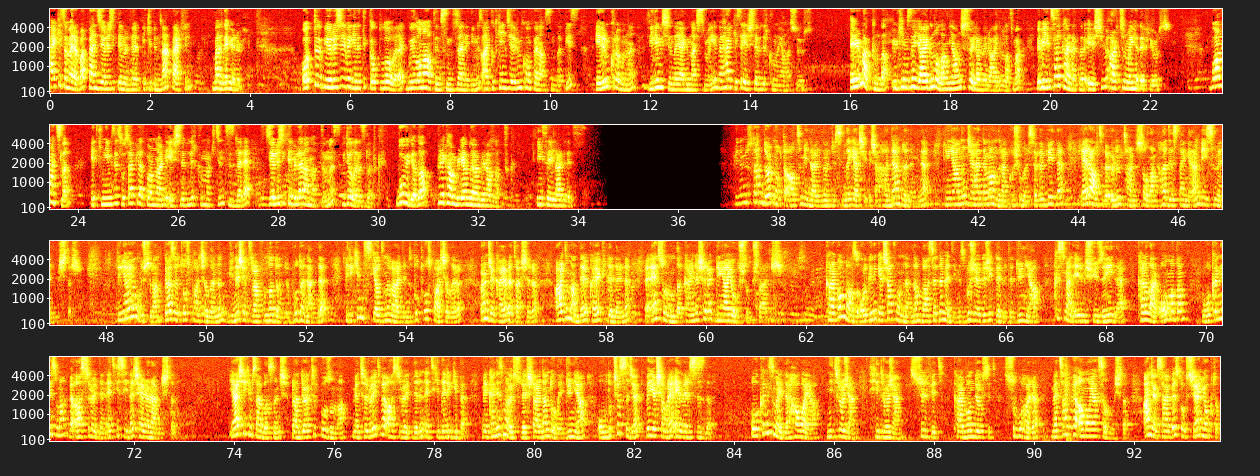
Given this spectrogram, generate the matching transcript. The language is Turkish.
Herkese merhaba, ben Jeolojik Demirler ekibinden Berfin. Ben de Gönül. ODTÜ Biyoloji ve Genetik Topluluğu olarak bu yıl 16.sını düzenlediğimiz Aykut Genci Evrim Konferansı'nda biz evrim kuramını bilim ışığında yaygınlaştırmayı ve herkese erişilebilir kılmayı amaçlıyoruz. Evrim hakkında ülkemizde yaygın olan yanlış söylemleri aydınlatmak ve bilimsel kaynaklara erişimi arttırmayı hedefliyoruz. Bu amaçla etkinliğimizi sosyal platformlarda erişilebilir kılmak için sizlere jeolojik devirler anlattığımız videolar hazırladık. Bu videoda prekambriyen dönemleri anlattık. İyi seyirler dileriz. Günümüzden 4.6 milyar yıl öncesinde gerçekleşen Hadern dönemine dünyanın cehenneme andıran koşulları sebebiyle yeraltı ve ölüm tanrısı olan Hades'ten gelen bir isim verilmiştir. Dünyayı oluşturan gaz ve toz parçalarının güneş etrafında döndüğü bu dönemde birikim diski adını verdiğimiz bu toz parçaları önce kaya ve taşları, ardından dev kaya kütlelerini ve en sonunda kaynaşarak dünyayı oluşturmuşlardır. Karbon bazlı organik yaşam formlarından bahsedemediğimiz bu jeolojik devirde dünya, kısmen erimiş yüzeyiyle, karalar olmadan volkanizma ve asteroidlerin etkisiyle çevrelenmişti. Yerçekimsel basınç, radyoaktif bozulma, meteoroid ve asteroidlerin etkileri gibi mekanizma ve süreçlerden dolayı dünya oldukça sıcak ve yaşamaya elverişsizdi. Volkanizma ile havaya nitrojen, hidrojen, sülfit, karbondioksit, su buharı, metal ve amonyak salınmıştı. Ancak serbest oksijen yoktu.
